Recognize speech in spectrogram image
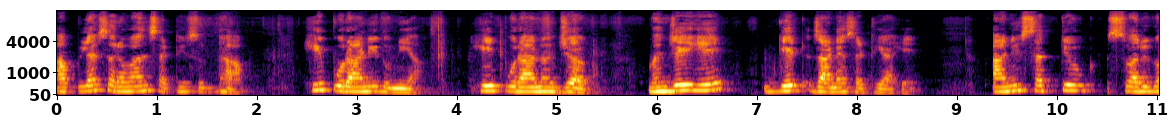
आपल्या सर्वांसाठी सुद्धा ही पुराणी दुनिया हे पुराणं जग म्हणजे हे गेट जाण्यासाठी आहे. आणि सत्युग स्वर्ग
